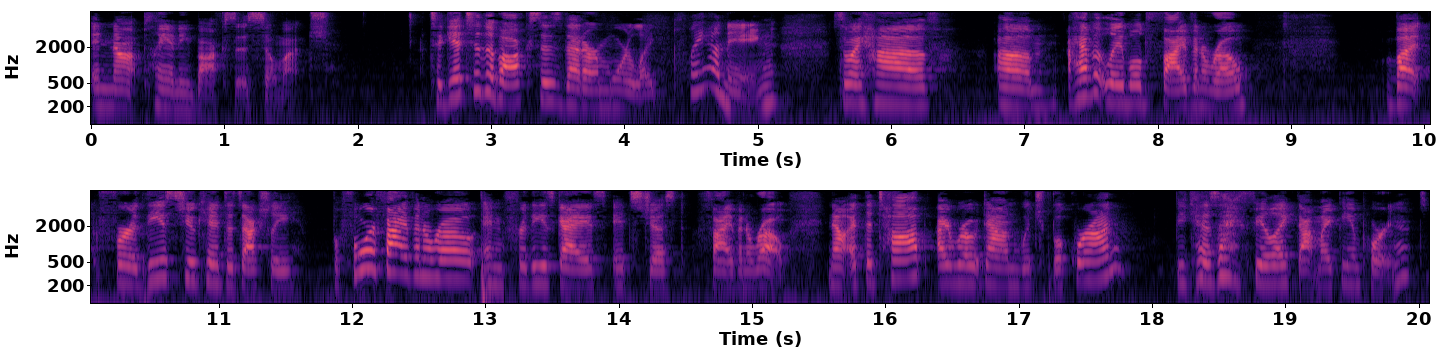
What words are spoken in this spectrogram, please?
and not planning boxes so much. To get to the boxes that are more like planning, so I have, um, I have it labeled five in a row, but for these two kids, it's actually before five in a row, and for these guys, it's just five in a row. Now at the top, I wrote down which book we're on because I feel like that might be important.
